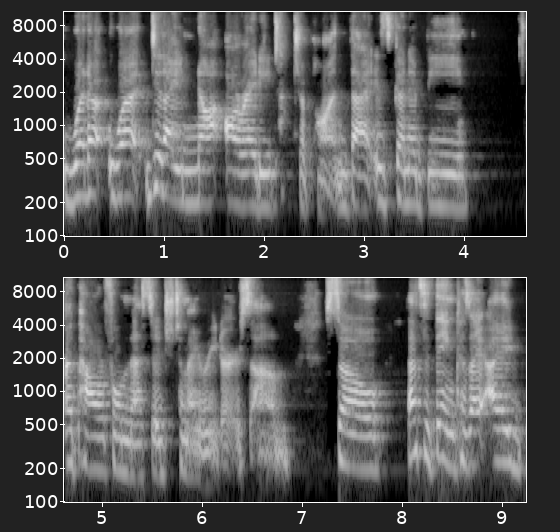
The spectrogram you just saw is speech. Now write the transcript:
what what did I not already touch upon that is going to be a powerful message to my readers? Um, so that's the thing because I, I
